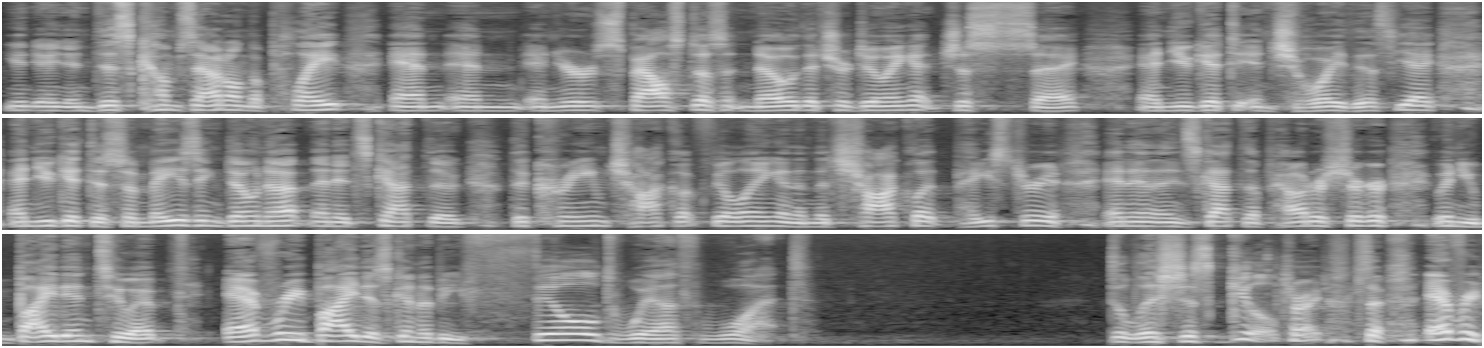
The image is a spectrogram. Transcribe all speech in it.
you, and this comes out on the plate, and, and, and your spouse doesn't know that you're doing it, just say, and you get to enjoy this, yay. And you get this amazing donut, and it's got the, the cream chocolate filling, and then the chocolate pastry, and then it's got the powdered sugar. When you bite into it, every bite is going to be filled with what? delicious guilt, right? So every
